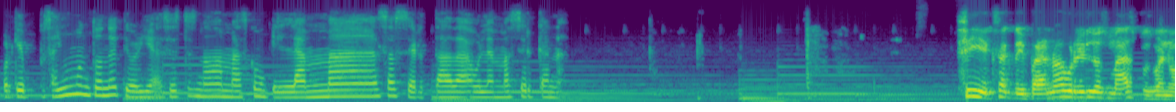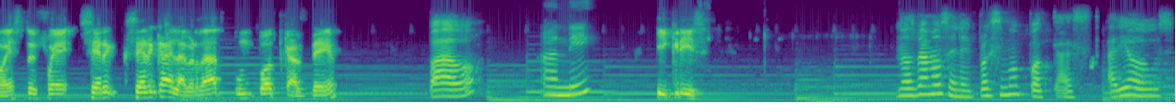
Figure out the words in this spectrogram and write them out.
porque pues hay un montón de teorías, esta es nada más como que la más acertada o la más cercana. Sí, exacto, y para no aburrirlos más, pues bueno, esto fue cerca de la verdad, un podcast de Pau, Andy y Cris. Nos vemos en el próximo podcast. Adiós.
